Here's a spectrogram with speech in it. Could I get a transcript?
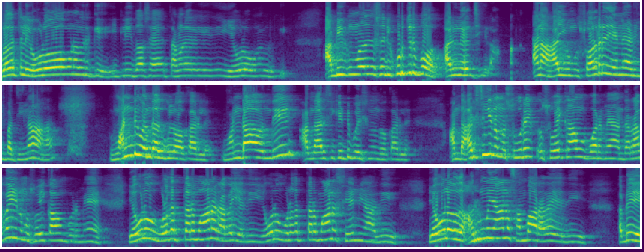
உலகத்தில் எவ்வளோ உணவு இருக்குது இட்லி தோசை தமிழருக்கு எவ்வளோ உணவு இருக்குது அப்படி இருக்கும்போது சரி கொடுத்துட்டு போ அப்படின்னு வச்சுக்கலாம் ஆனால் இவங்க சொல்கிறது என்ன அப்படின்னு பார்த்தீங்கன்னா வண்டு வந்து அதுக்குள்ளே உக்காரல. வண்டா வந்து அந்த அரிசி கெட்டு போயிடுச்சுன்னு வந்து உக்காரல. அந்த அரிசியை நம்ம சுவை சுவைக்காமல் போகிறோமே அந்த ரவையை நம்ம சுவைக்காமல் போகிறோமே எவ்வளோ உலகத்தரமான ரவை அது எவ்வளோ உலகத்தரமான சேமியா அது எவ்வளோ அருமையான சம்பா ரவை அது. அப்படியே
